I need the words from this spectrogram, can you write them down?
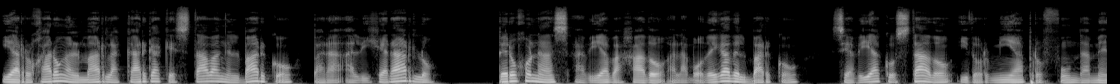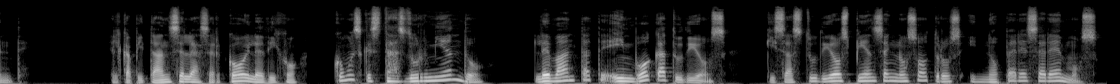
y arrojaron al mar la carga que estaba en el barco para aligerarlo. Pero Jonás había bajado a la bodega del barco, se había acostado y dormía profundamente. El capitán se le acercó y le dijo ¿Cómo es que estás durmiendo? Levántate e invoca a tu Dios. Quizás tu Dios piensa en nosotros y no pereceremos.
